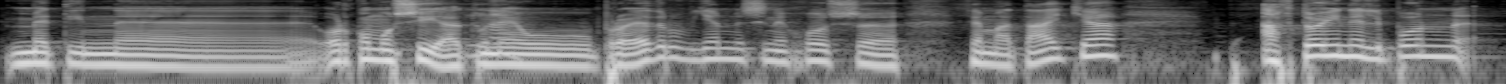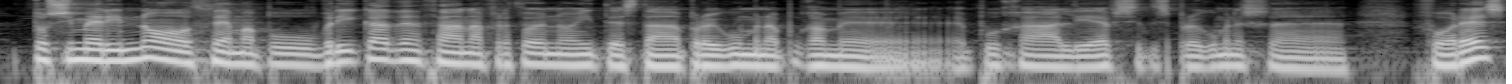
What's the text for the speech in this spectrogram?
με την ε, ορκομοσία του Ναι. νέου Προέδρου. Βγαίνουν συνεχώς ε, θεματάκια. Αυτό είναι λοιπόν το σημερινό θέμα που βρήκα. Δεν θα αναφερθώ εννοείται στα προηγούμενα που, είχαμε, που είχα αλλιεύσει τις προηγούμενες ε, φορές.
